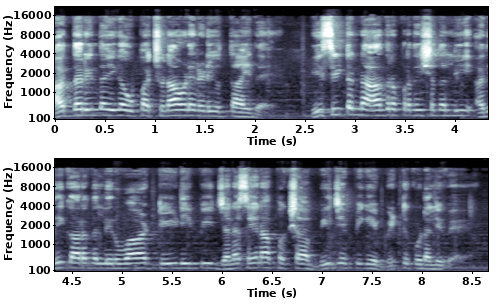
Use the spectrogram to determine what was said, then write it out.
ಆದ್ದರಿಂದ ಈಗ ಉಪಚುನಾವಣೆ ನಡೆಯುತ್ತಾ ಇದೆ. ಈ ಸೀಟನ್ನು ಆಂಧ್ರ ಪ್ರದೇಶದಲ್ಲಿ ಅಧಿಕಾರದಲ್ಲಿರುವ ಟಿಡಿಪಿ ಜನಸೇನಾ ಪಕ್ಷ ಬಿಜೆಪಿಗೆ ಬಿಟ್ಟುಕೊಡಲಿವೆ.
